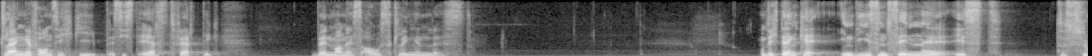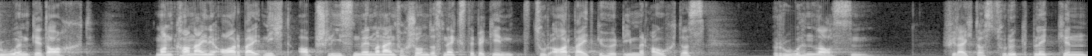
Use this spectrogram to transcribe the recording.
Klänge von sich gibt. Es ist erst fertig, wenn man es ausklingen lässt. Und ich denke, in diesem Sinne ist das Ruhen gedacht. Man kann eine Arbeit nicht abschließen, wenn man einfach schon das nächste beginnt. Zur Arbeit gehört immer auch das Ruhen lassen, vielleicht das Zurückblicken,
